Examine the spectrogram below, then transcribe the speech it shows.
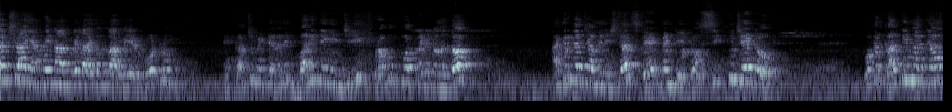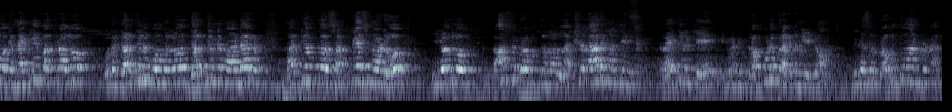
లక్ష ఎనభై నాలుగు వేల ఐదు వందల అరవై ఏడు కోట్లు నేను ఖర్చు పెట్టానని బరి తెగించి ప్రభుత్వ ప్రకటనతో అగ్రికల్చర్ మినిస్టర్ స్టేట్మెంట్ ఇటు సిక్కు చేటు. ఒక కల్తీ మధ్య ఒక నకిలీ పత్రాలు ఒక దళితుల భూములు దళితుల్ని మర్డర్ మద్యంతో చంపేసినాడు. ఈరోజు రాష్ట్ర ప్రభుత్వంలో లక్షలాది మంది రైతులకి ఇటువంటి తప్పుడు ప్రకటన ఇవ్వడం మీరు అసలు ప్రభుత్వం అంటున్నా.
